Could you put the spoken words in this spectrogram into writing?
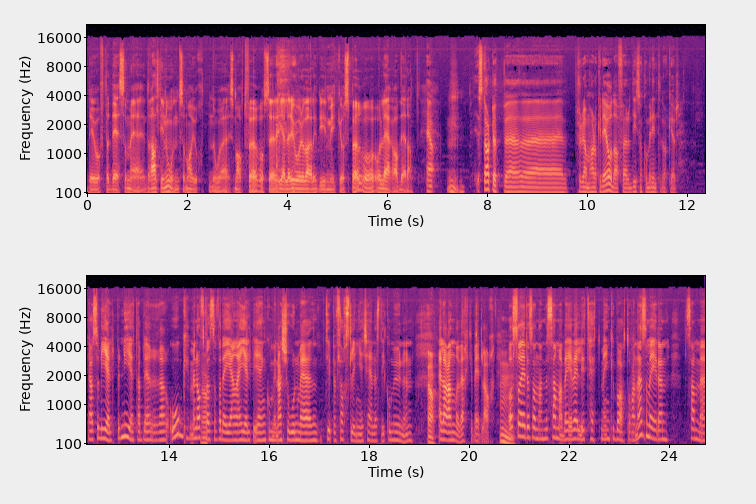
det er jo ofte det som er Det er alltid noen som har gjort noe smart før, og så gjelder det jo å være litt ydmyk og spørre og, og lære av det, da. ja. Startup-program har dere det òg, for de som kommer inn til dere? Ja, så Vi hjelper nyetablerere òg, men ofte ja. får de gjerne hjelp i en kombinasjon med en type førstelinjetjeneste i kommunen Ja. eller andre virkemidler. Og så er det sånn at vi samarbeider veldig tett med inkubatorene, som er i den samme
